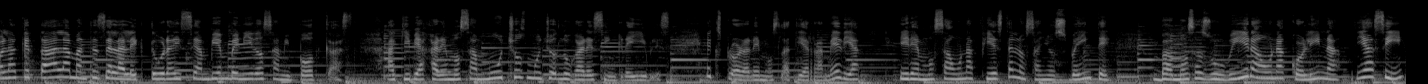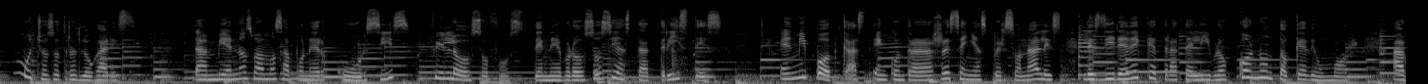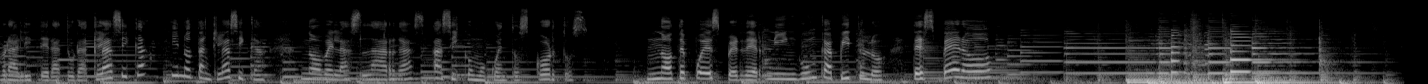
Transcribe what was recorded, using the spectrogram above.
Hola, ¿qué tal amantes de la lectura y sean bienvenidos a mi podcast? Aquí viajaremos a muchos, muchos lugares increíbles. Exploraremos la Tierra Media, iremos a una fiesta en los años 20, vamos a subir a una colina y así muchos otros lugares. También nos vamos a poner cursis, filósofos, tenebrosos y hasta tristes. En mi podcast encontrarás reseñas personales. Les diré de qué trata el libro con un toque de humor. Habrá literatura clásica y no tan clásica, novelas largas, así como cuentos cortos. No te puedes perder ningún capítulo. ¡Te espero!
